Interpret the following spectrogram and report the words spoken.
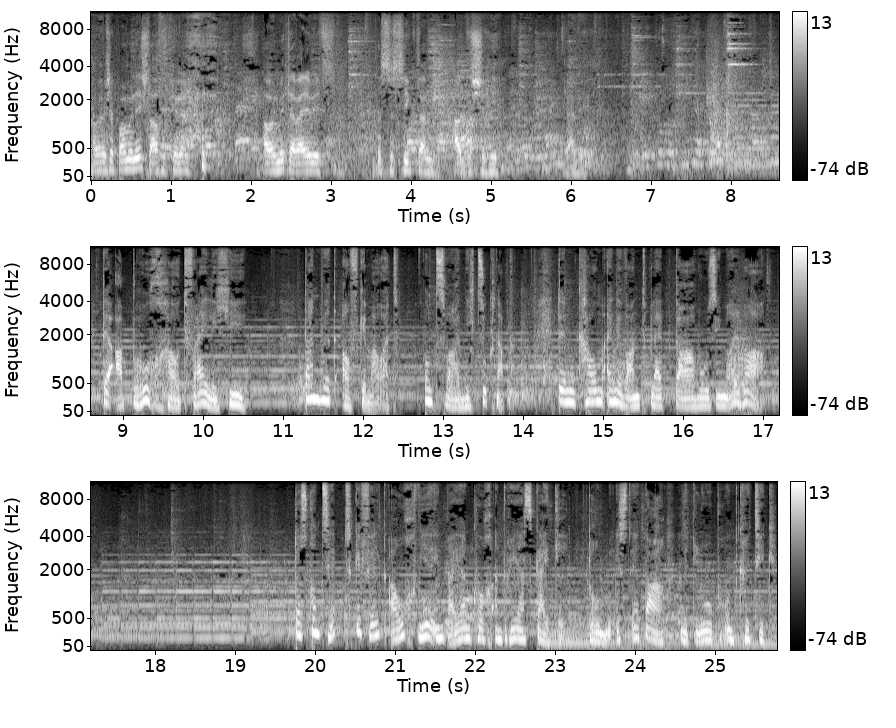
habe ich ein paar Mal nicht schlafen können. aber mittlerweile, wenn das so sieht, dann haut es schon hin. Der Abbruch haut freilich hin. Dann wird aufgemauert. Und zwar nicht zu knapp. Denn kaum eine Wand bleibt da, wo sie mal war. Das Konzept gefällt auch wie im Bayernkoch Andreas Geitel. Drum ist er da mit Lob und Kritik.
